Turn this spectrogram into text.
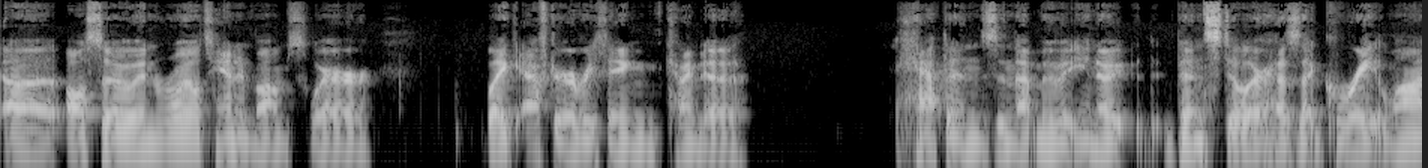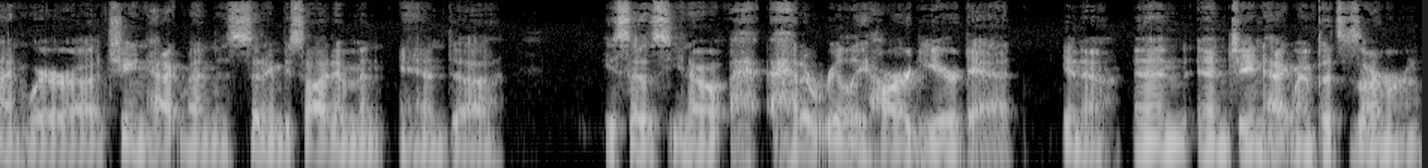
uh, also in Royal Tenenbaums, where like after everything kind of happens in that movie, you know, Ben Stiller has that great line where uh, Gene Hackman is sitting beside him and and uh, he says, you know, I had a really hard year, Dad. You know, and and Gene Hackman puts his arm around,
